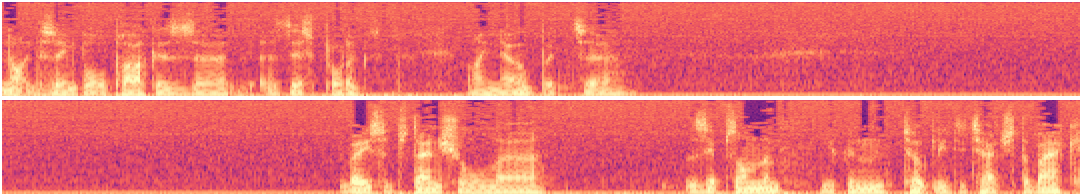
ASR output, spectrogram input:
not in the same ballpark as uh, as this product I know but uh, very substantial uh, zips on them. You can totally detach the back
